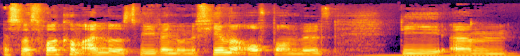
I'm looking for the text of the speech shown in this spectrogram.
Ist was vollkommen anderes, wie wenn du eine Firma aufbauen willst, die ähm,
